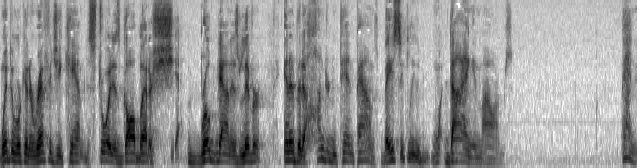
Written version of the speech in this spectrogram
went to work in a refugee camp, destroyed his gallbladder, broke down his liver, ended up at 110 pounds, basically dying in my arms. Man,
